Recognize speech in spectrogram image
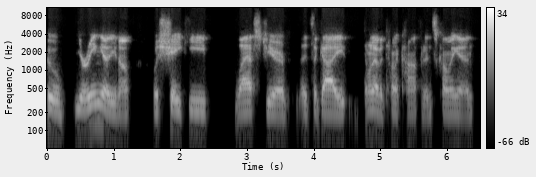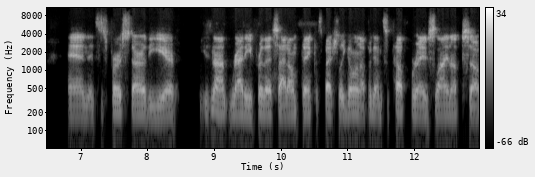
who Urena, you know, was shaky last year. It's a guy don't have a ton of confidence coming in, and it's his first start of the year. He's not ready for this, I don't think, especially going up against a tough Braves lineup. So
